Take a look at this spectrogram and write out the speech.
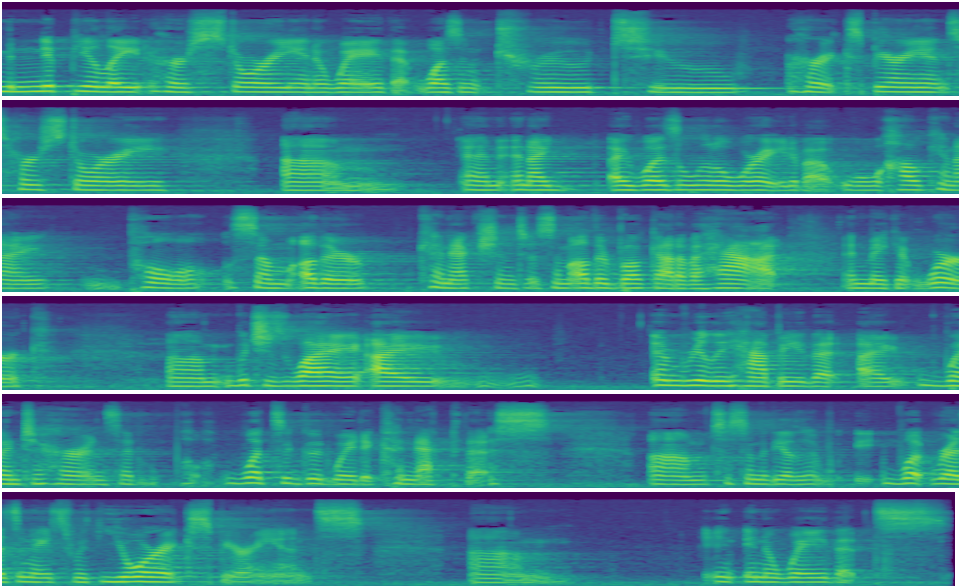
manipulate her story in a way that wasn't true to her experience, her story. Um, and and I, I was a little worried about, well, how can I pull some other connection to some other book out of a hat and make it work? Um, which is why I am really happy that I went to her and said, what's a good way to connect this um, to some of the other, what resonates with your experience um, in, in a way that's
